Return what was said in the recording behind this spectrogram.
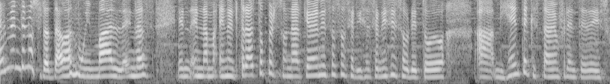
realmente nos trataban muy mal en, las, en, en, el trato personal que había en esas socializaciones y sobre todo a mi gente que estaba enfrente de eso.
